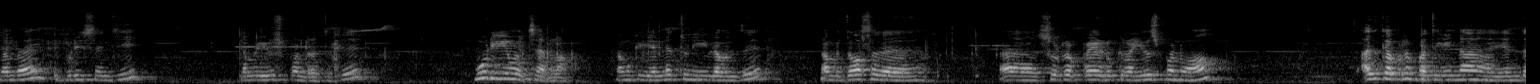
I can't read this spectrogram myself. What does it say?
நம்ம இப்படி செஞ்சு நம்ம யூஸ் பண்ணுறதுக்கு மூடியும் வச்சிடலாம் நமக்கு எண்ணெய் துணியில் வந்து நம்ம தோசை சுடுறப்ப எடுக்கிறோம் யூஸ் பண்ணுவோம். அதுக்கப்புறம் பார்த்திங்கன்னா எந்த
